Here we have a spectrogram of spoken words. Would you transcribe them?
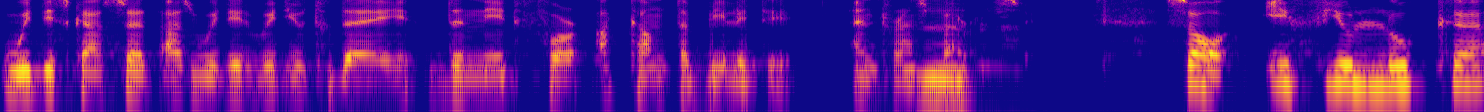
we discussed, as we did with you today, the need for accountability and mm. transparency. Mm. So if you look uh,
